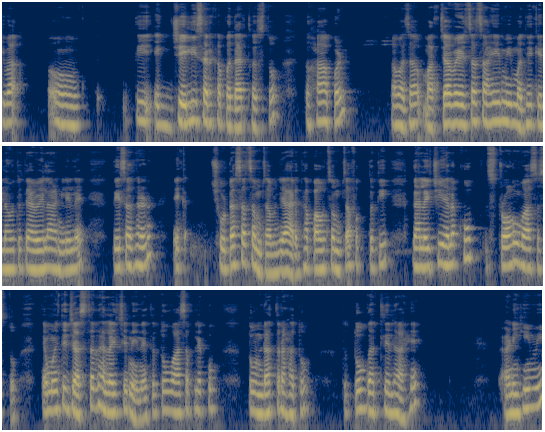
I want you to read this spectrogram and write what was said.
किंवा ती एक जेलीसारखा पदार्थ असतो. तो हा आपण हा माझा मागच्या वेळेचाच आहे. मी मध्ये केला होता त्यावेळेला आणलेला आहे. ते साधारण एक छोटासा चमचा म्हणजे अर्धा पाव चमचा फक्त ती घालायची याला खूप स्ट्रॉंग वास असतो. त्यामुळे ते जास्त घालायचे नाही नाही तर तो वास आपल्या खूप तोंडात राहतो. तर तो घातलेला आहे. आणि ही मी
